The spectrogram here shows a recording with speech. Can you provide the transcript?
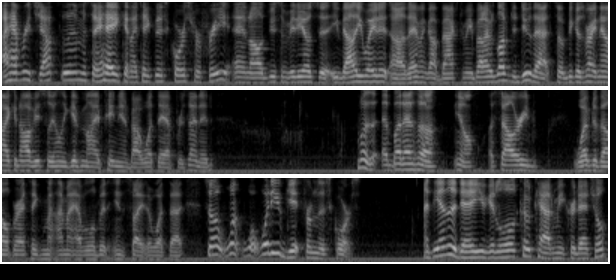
I have reached out to them and say, hey, can I take this course for free? And I'll do some videos to evaluate it. Uh, they haven't got back to me, but I would love to do that. So because right now I can obviously only give my opinion about what they have presented. But, but as a you know a salaried web developer, I think I might have a little bit of insight of what that. So what, what what do you get from this course? At the end of the day, you get a little Codecademy credential.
